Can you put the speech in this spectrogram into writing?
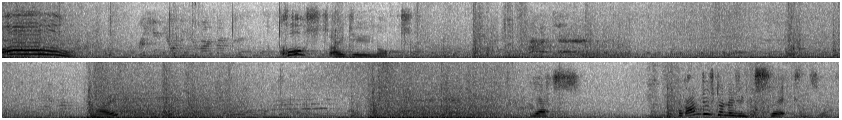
Oh! Of course I do not. Yes. Like I'm just gonna do tricks and stuff.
